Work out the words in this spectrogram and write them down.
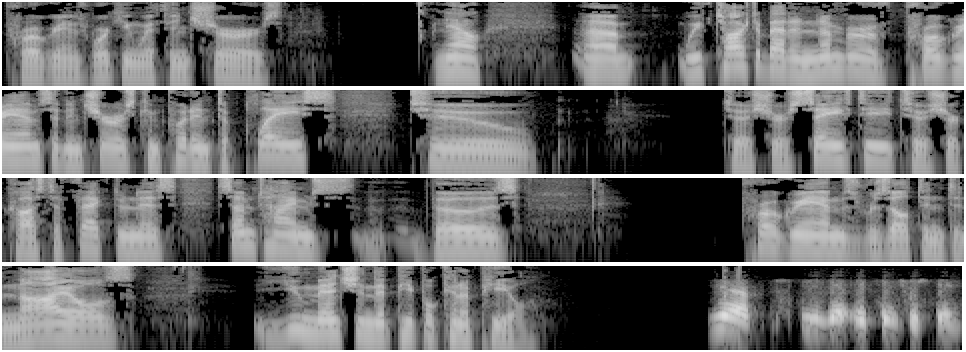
programs, working with insurers. Now, um, we've talked about a number of programs that insurers can put into place to to assure safety, to assure cost effectiveness. Sometimes those programs result in denials. You mentioned that people can appeal. Yeah, Steve, it's interesting.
